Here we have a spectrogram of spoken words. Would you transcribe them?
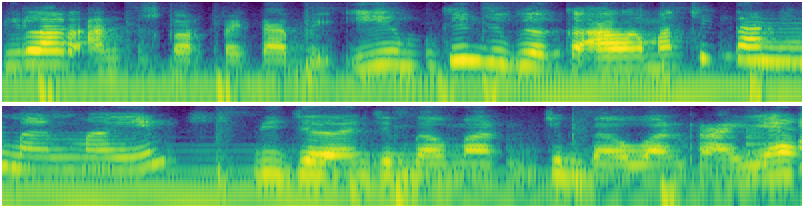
@pilar underscore PKBI mungkin juga ke alamat kita nih main-main di Jalan Jembawan, Jembawan Raya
